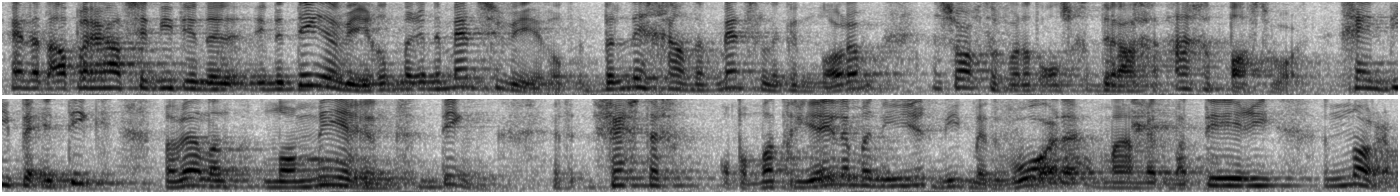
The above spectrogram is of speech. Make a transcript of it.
En dat apparaat zit niet in de, in de dingenwereld, maar in de mensenwereld. Het belichaamt de menselijke norm en zorgt ervoor dat ons gedrag aangepast wordt. Geen diepe ethiek, maar wel een normerend ding. Het vestigt op een materiële manier, niet met woorden, maar met materie, een norm.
